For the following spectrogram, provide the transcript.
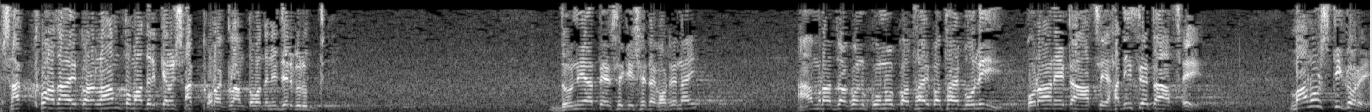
সাক্ষ্য আদায় করলাম, তোমাদেরকে আমি সাক্ষ্য রাখলাম তোমাদের নিজের বিরুদ্ধে। দুনিয়াতে এসে কি সেটা ঘটে নাই? আমরা যখন কোনো কথায় কথায় বলি, কোরআন এটা আছে, হাদিস এটা আছে, মানুষ কি করে?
